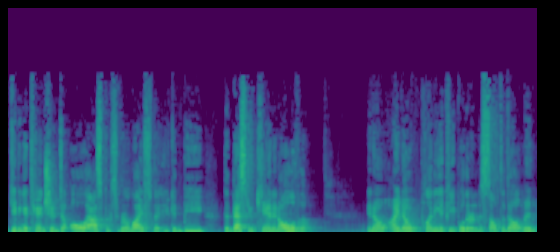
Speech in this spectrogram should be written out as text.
giving attention to all aspects of your life so that you can be the best you can in all of them. You know, I know plenty of people that are into self development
